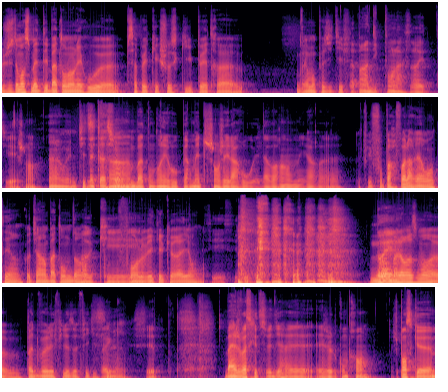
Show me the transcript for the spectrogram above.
justement, se mettre des bâtons dans les roues, euh, ça peut être quelque chose qui peut être vraiment positif. T'as pas un dicton là, ça aurait été. Ah ouais, une petite Mettre citation. un bâton dans les roues permet de changer la roue et d'avoir un meilleur. Il faut parfois la réinventer. hein. Quand il y a un bâton dedans, Ok. il faut enlever quelques rayons. Non, Ouais. malheureusement, euh, pas de volet philosophique ici. Mais-. Bah, je vois ce que tu veux dire et, et je le comprends. Je pense que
